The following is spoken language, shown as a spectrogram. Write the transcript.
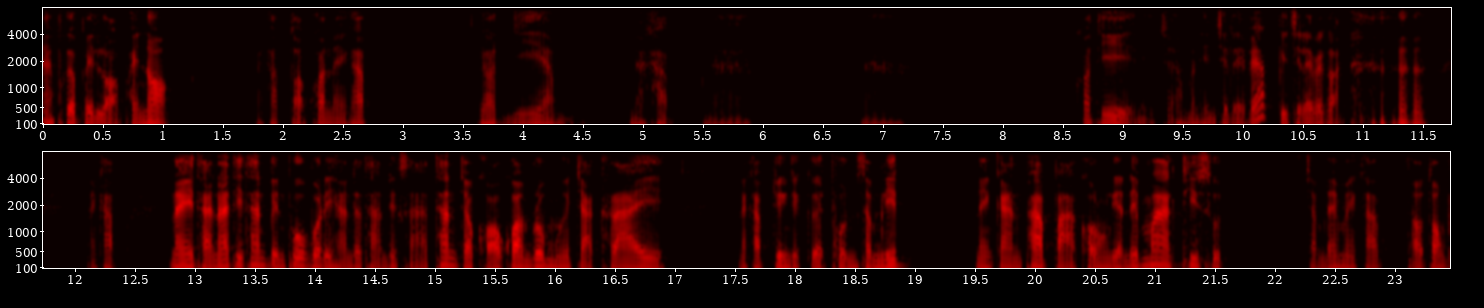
นะเพื่อไปหลอกภายนอกนะครับ ตอบข้อไหนครับ ยอดเยี่ยมนะครับนะนะข้อที่นี่จะมันเห็นเฉลยแป๊บปิดเฉลยไว้ก่อนนะครับในฐานะที่ท่านเป็นผู้บริหารสถานศึกษา ท่านจะขอความร่วมมือจากใครนะครับจึงจะเกิดผลสำลิดในการภาพป่าของโรงเรียนได้มากที่สุดจำได้ไหมครับ เราต้องไป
